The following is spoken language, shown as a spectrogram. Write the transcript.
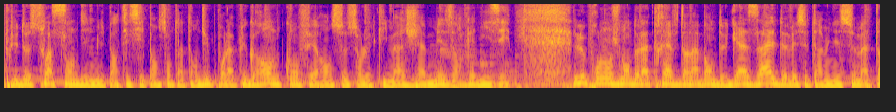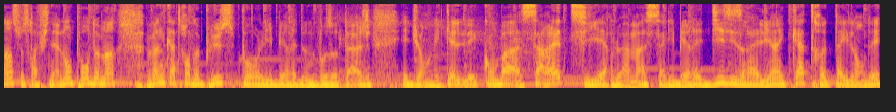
Plus de 70 000 participants sont attendus pour la plus grande conférence sur le climat jamais organisée. Le prolongement de la trêve dans la bande de Gaza, devait se terminer ce matin. Ce sera finalement pour demain. 24 heures de plus pour libérer de nouveaux otages et durant lesquels les combats s'arrêtent. Hier, le Hamas a libéré 10 Israéliens et 4 Thaïlandais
